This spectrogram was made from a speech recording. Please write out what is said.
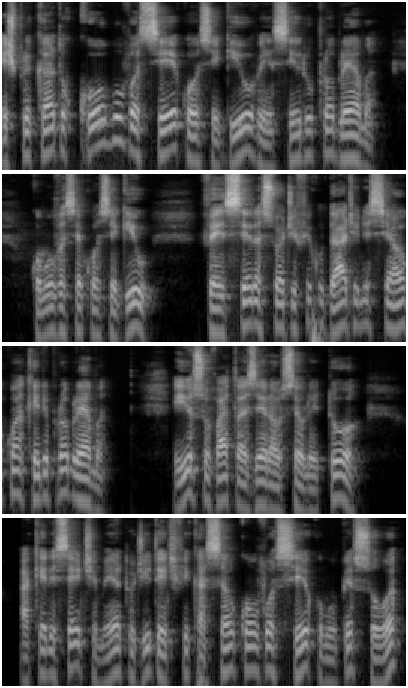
explicando como você conseguiu vencer o problema, como você conseguiu vencer a sua dificuldade inicial com aquele problema. E isso vai trazer ao seu leitor aquele sentimento de identificação com você como pessoa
